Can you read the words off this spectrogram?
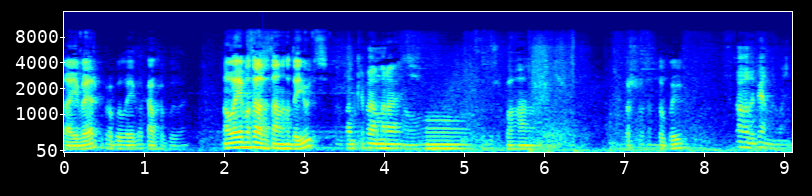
Да, і ВР пробили, і ВК пробили. Ну але йому зразу танго дають. там кріпи вмирають. О, це дуже погано. Першого там добив. Того добір нормально.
